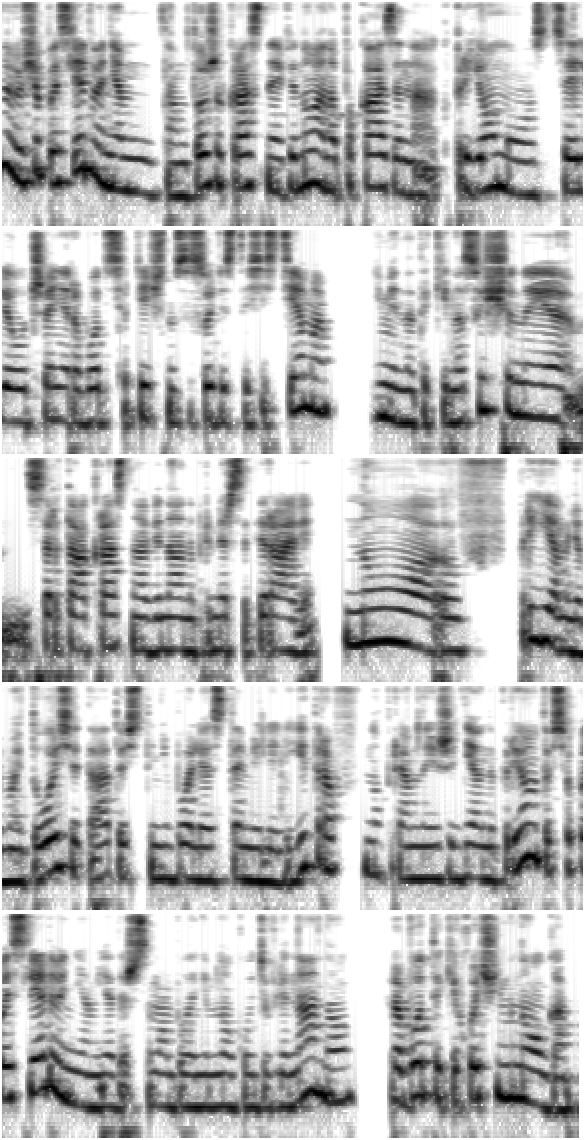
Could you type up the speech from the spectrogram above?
Ну и вообще по исследованиям, там тоже красное вино, оно показано к приему с целью улучшения работы сердечно-сосудистой системы. Именно такие насыщенные сорта красного вина, например, саперави, но в приемлемой дозе, да, то есть это не более 100 мл, ну прям на ежедневный прием. Это все по исследованиям, я даже сама была немного удивлена, но работ таких очень много.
